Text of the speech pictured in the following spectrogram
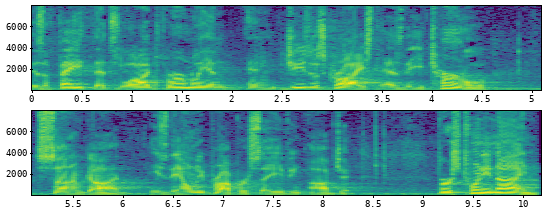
is a faith that's lodged firmly in, in Jesus Christ as the eternal Son of God. He's the only proper saving object. Verse 29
